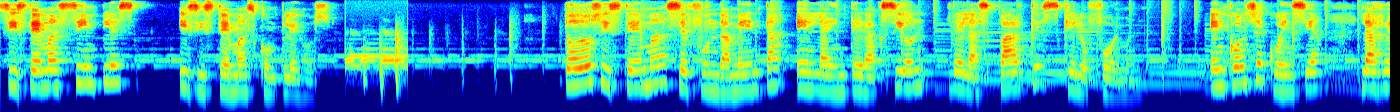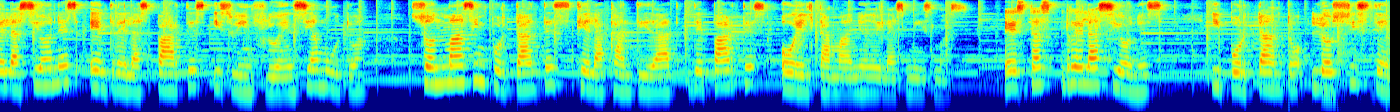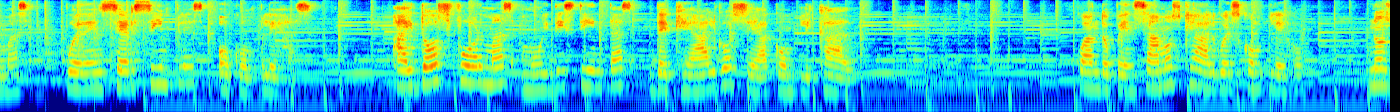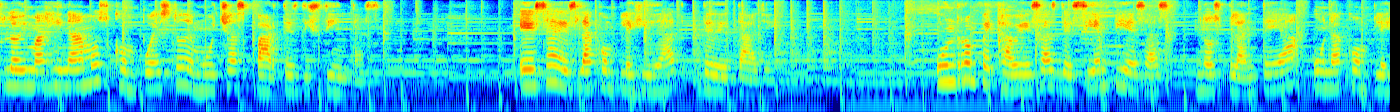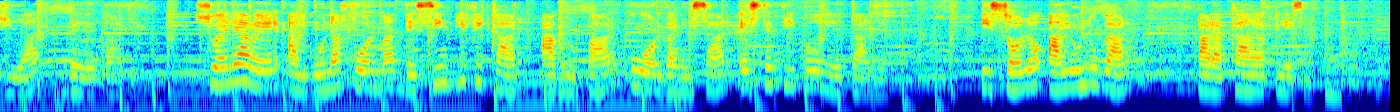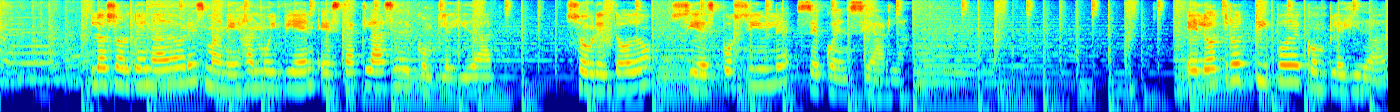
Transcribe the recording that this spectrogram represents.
Sistemas simples y sistemas complejos. Todo sistema se fundamenta en la interacción de las partes que lo forman. En consecuencia, las relaciones entre las partes y su influencia mutua son más importantes que la cantidad de partes o el tamaño de las mismas. Estas relaciones y por tanto los sistemas pueden ser simples o complejas. Hay dos formas muy distintas de que algo sea complicado. Cuando pensamos que algo es complejo, nos lo imaginamos compuesto de muchas partes distintas. Esa es la complejidad de detalle. Un rompecabezas de 100 piezas nos plantea una complejidad de detalle. Suele haber alguna forma de simplificar, agrupar u organizar este tipo de detalle y solo hay un lugar para cada pieza. Los ordenadores manejan muy bien esta clase de complejidad, sobre todo si es posible secuenciarla. El otro tipo de complejidad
